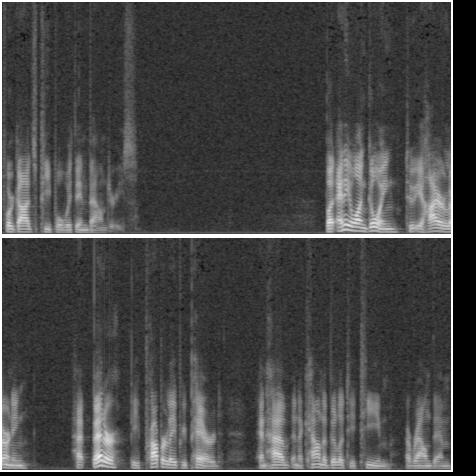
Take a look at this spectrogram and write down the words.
for God's people within boundaries. But anyone going to a higher learning had better be properly prepared and have an accountability team around them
